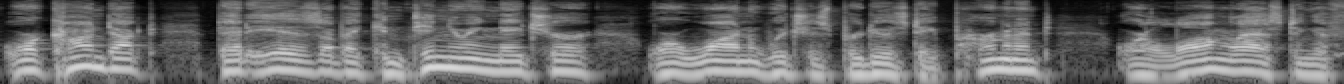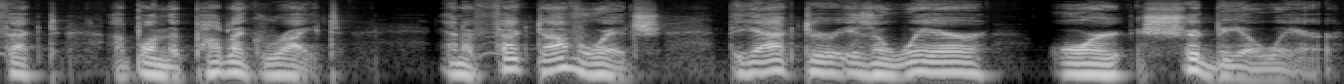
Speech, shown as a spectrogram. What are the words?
or conduct that is of a continuing nature or one which has produced a permanent or long lasting effect upon the public right an effect of which the actor is aware or should be aware.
